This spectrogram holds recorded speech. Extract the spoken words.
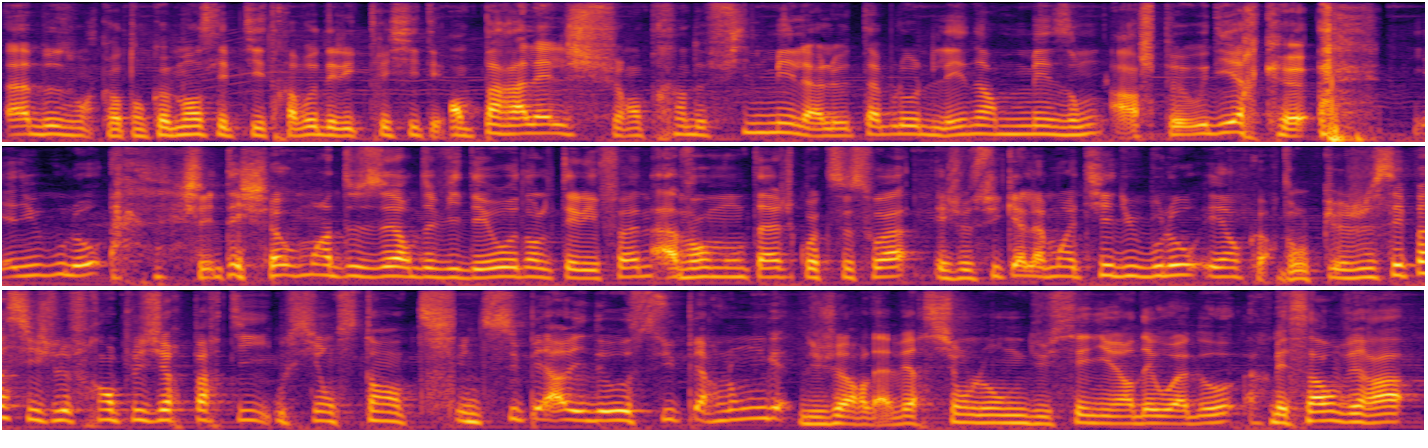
a besoin quand on commence les petits travaux d'électricité. En parallèle, je suis en train de filmer là le tableau de l'énorme maison. Alors je peux vous dire que... Il y a du boulot. J'ai déjà au moins deux heures de vidéo dans le téléphone, avant montage, quoi que ce soit, et je suis qu'à la moitié du boulot et encore. Donc euh, je sais pas si je le ferai en plusieurs parties ou si on se tente une super vidéo super longue, du genre la version longue du Seigneur des Wagos. Mais ça, on verra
